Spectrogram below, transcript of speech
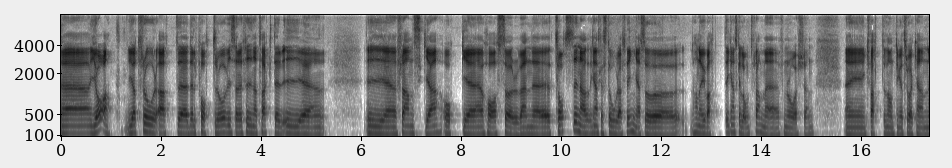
Uh, ja, jag tror att uh, Del Potro visade fina takter i, uh, i franska och har serven. trots sina ganska stora svingar så han har ju varit ganska långt framme för några år sedan. En kvart eller någonting. Jag tror jag kan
